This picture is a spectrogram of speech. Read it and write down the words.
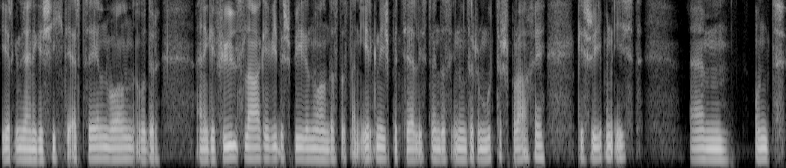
irgendwie eine Geschichte erzählen wollen oder eine Gefühlslage widerspiegeln wollen, dass das dann irgendwie speziell ist, wenn das in unserer Muttersprache geschrieben ist. Ähm, und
